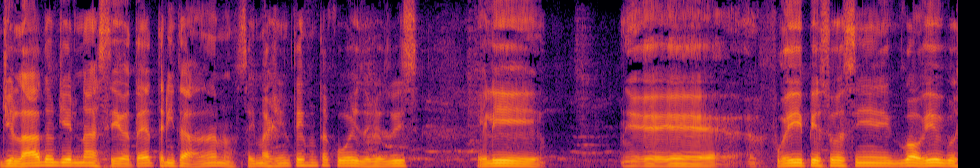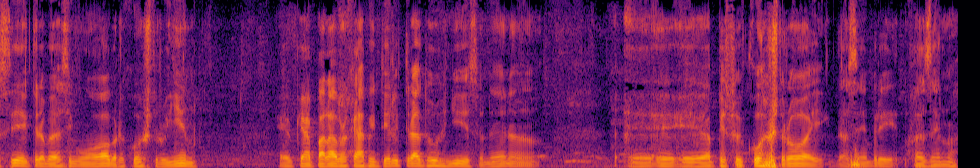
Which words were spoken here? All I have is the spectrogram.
de lá de onde ele nasceu até 30 anos, você imagina tem muita coisa. Jesus ele é, é, foi pessoa assim, igual eu e você, que trabalha assim com obra, construindo. É porque a palavra carpinteiro traduz nisso, né? É, é, é, a pessoa que constrói, está sempre fazendo,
